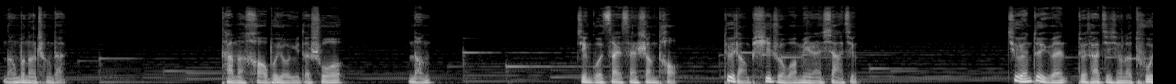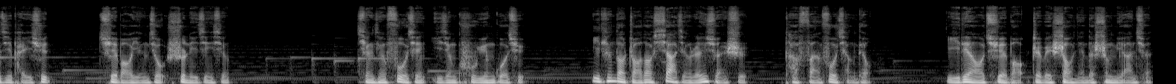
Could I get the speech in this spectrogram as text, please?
能不能承担？”他们毫不犹豫地说：“能。”经过再三商讨，队长批准王明然下井。救援队员对他进行了突击培训，确保营救顺利进行。晴晴父亲已经哭晕过去，一听到找到下井人选时，他反复强调。一定要确保这位少年的生命安全。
